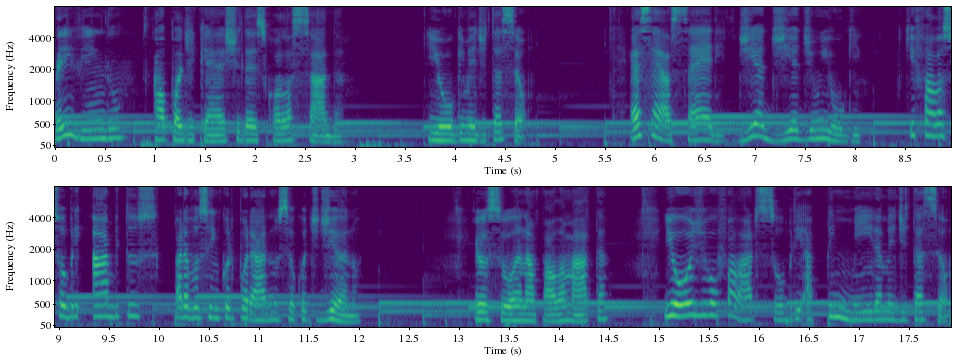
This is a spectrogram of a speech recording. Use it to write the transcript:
Bem-vindo ao podcast da Escola Sada, Yoga e Meditação. Essa é a série Dia a Dia de um Yogi, que fala sobre hábitos para você incorporar no seu cotidiano. Eu sou Ana Paula Mata e hoje vou falar sobre a primeira meditação.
